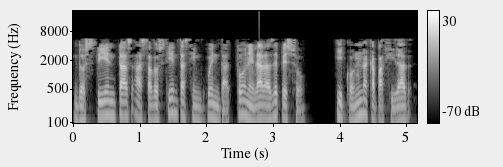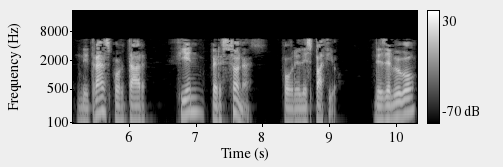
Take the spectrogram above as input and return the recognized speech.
200 hasta 250 toneladas de peso y con una capacidad de transportar 100 personas por el espacio. Desde luego,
